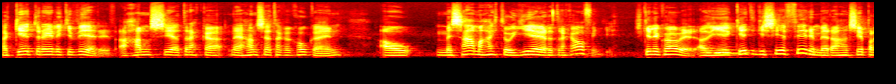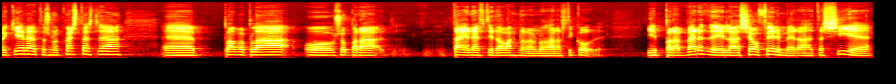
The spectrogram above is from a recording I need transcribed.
það getur eiginlega ekki verið að hann sé að drekka, nei, hann sé að taka kókain á, með sama hætti og ég er að drekka áfengi. Skiljið hvað við, að ég get ekki séð fyrir mér að hann sé bara að gera þetta svona hversdagslega uh, bla bla bla og svo bara daginn eftir þá vaknar hann og það er allt í góðu ég bara verði eiginlega að sjá fyrir mér að þetta sé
